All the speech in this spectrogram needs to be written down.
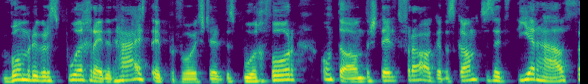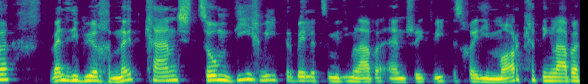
wo wir über das Buch reden. Das heisst, jemand von uns stellt das Buch vor und der andere stellt Fragen. Das Ganze sollte dir helfen, wenn du die Bücher nicht kennst, um dich weiterbilden, um mit deinem Leben einen Schritt weiter zu kommen in deinem Marketingleben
